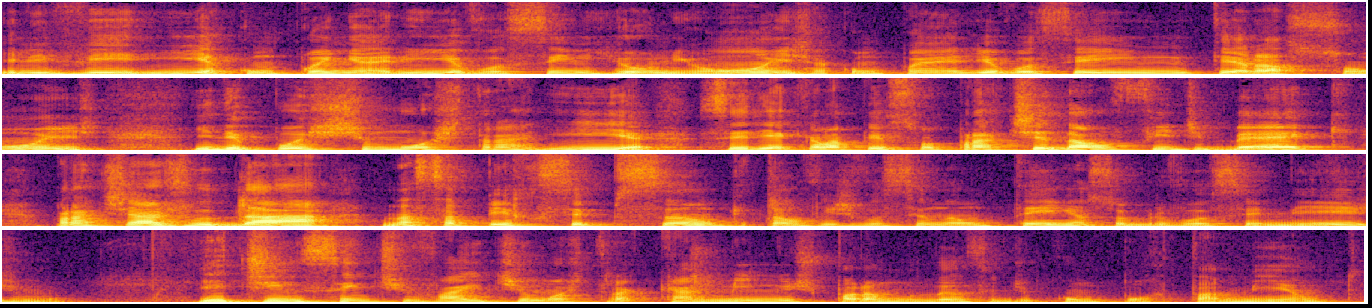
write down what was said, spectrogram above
ele veria, acompanharia você em reuniões, acompanharia você em interações e depois te mostraria, seria aquela pessoa para te dar o feedback, para te ajudar nessa percepção que talvez você não tenha sobre você mesmo e te incentivar e te mostrar caminhos para a mudança de comportamento.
